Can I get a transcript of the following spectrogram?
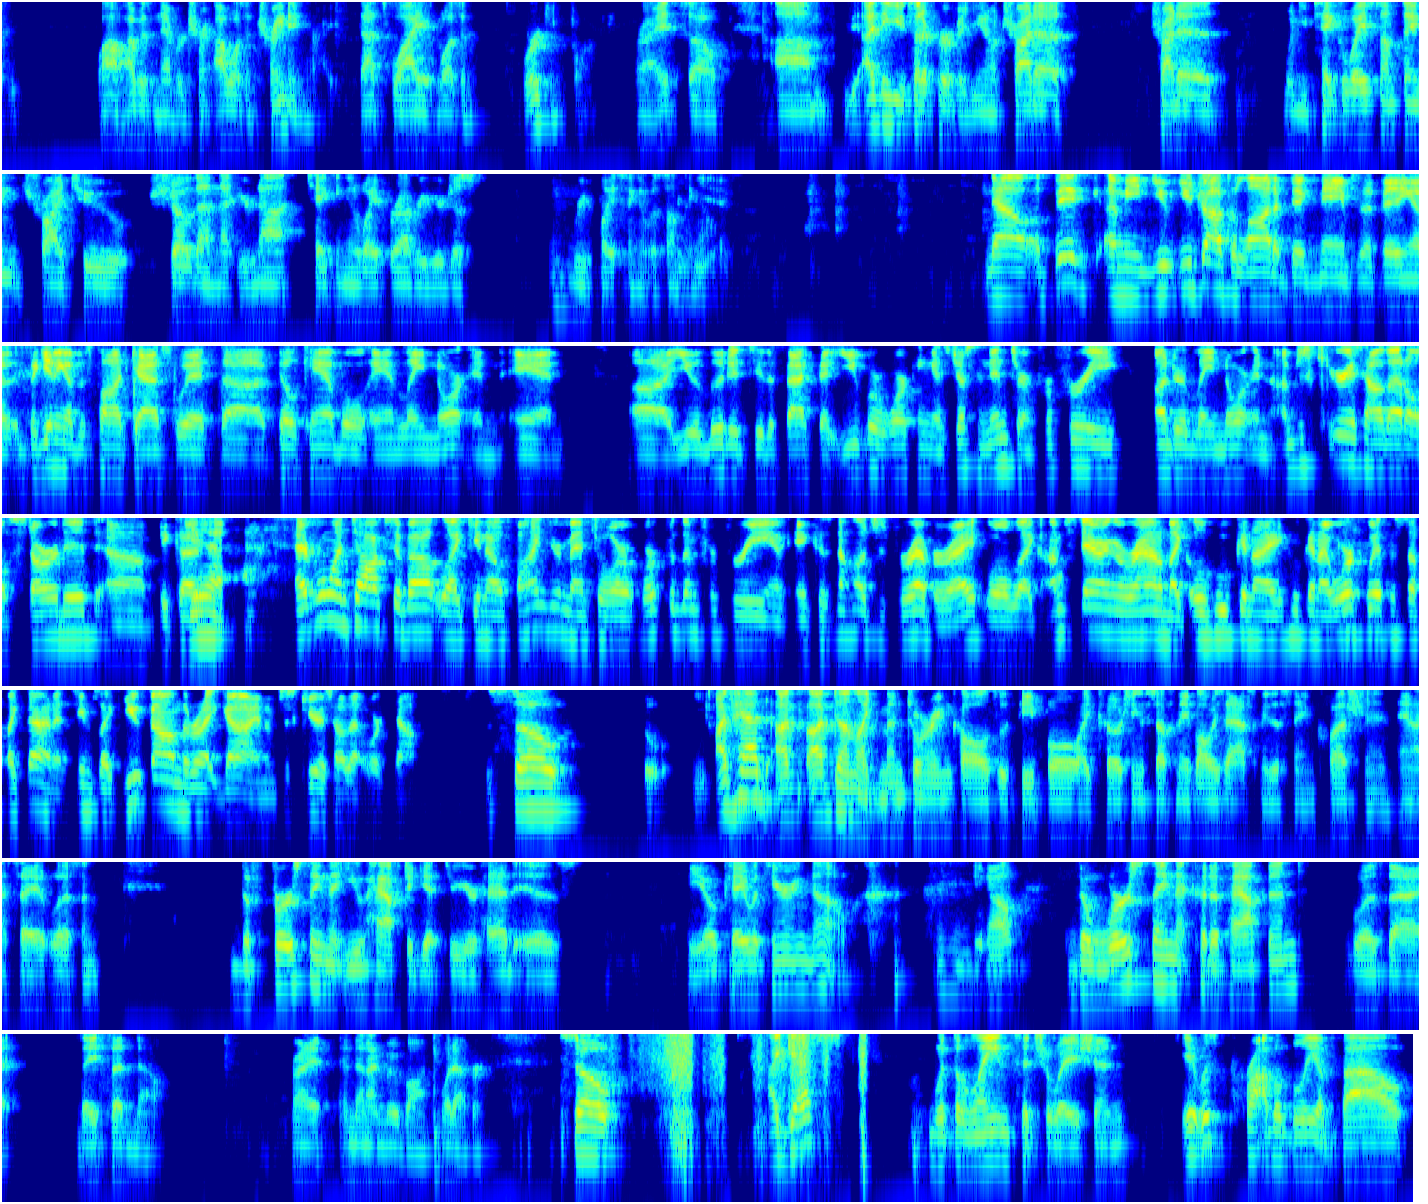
wow, I was never tra- I wasn't training right. That's why it wasn't working for me, right? So um, I think you said it perfect. You know, try to try to when you take away something, try to show them that you're not taking it away forever. You're just mm-hmm. replacing it with something else. Now, a big, I mean, you, you dropped a lot of big names at the beginning of, beginning of this podcast with uh, Bill Campbell and Layne Norton. And uh, you alluded to the fact that you were working as just an intern for free under Layne Norton. I'm just curious how that all started uh, because yeah. Everyone talks about like you know find your mentor, work for them for free, and because knowledge is forever, right? Well, like I'm staring around, I'm like, oh, who can I who can I work with and stuff like that. And it seems like you found the right guy, and I'm just curious how that worked out. So. I've had I've, I've done like mentoring calls with people like coaching and stuff and they've always asked me the same question and I say listen the first thing that you have to get through your head is be okay with hearing no. Mm-hmm. you know, the worst thing that could have happened was that they said no. Right. And then I move on, whatever. So I guess with the Layne situation, it was probably about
